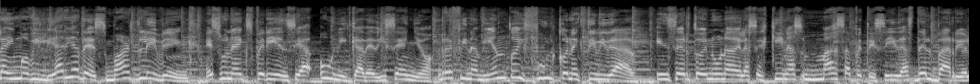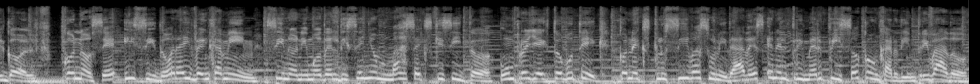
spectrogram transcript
la inmobiliaria de Smart Living. Es una experiencia única de diseño, refinamiento y full conectividad. Inserto en una de las esquinas más apetecidas del barrio El Golf. Conoce Isidora y Benjamín, sinónimo del diseño más exquisito. Un proyecto boutique con exclusivas unidades en el primer piso con jardín privado,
